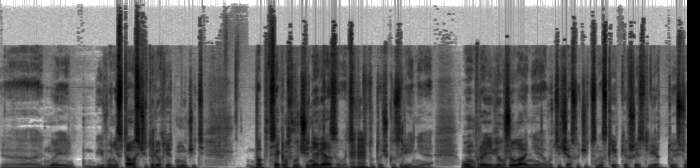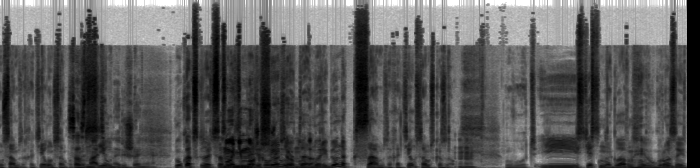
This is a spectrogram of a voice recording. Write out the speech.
э, ну, я его не стал с 4 лет мучить, во всяком случае навязывать Мгм. эту точку зрения. Он проявил желание вот сейчас учиться на скрипке в 6 лет, то есть он сам захотел, он сам попросил. Сознательное решение. Ну, как сказать, сознательное немножко уже решение, равно, да, да. но ребенок сам захотел, сам сказал. Мгм. Вот. И, естественно, главной угрозой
